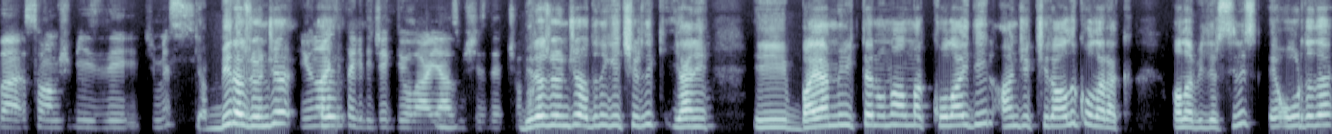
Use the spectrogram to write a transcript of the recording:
da sormuş bir izleyicimiz. Ya biraz önce United'a gidecek diyorlar yazmış izleyici. çoban. biraz önce adını geçirdik. Yani e, Bayern Münih'ten onu almak kolay değil ancak kiralık olarak alabilirsiniz. E, orada da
